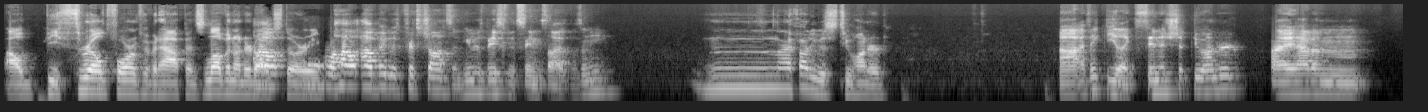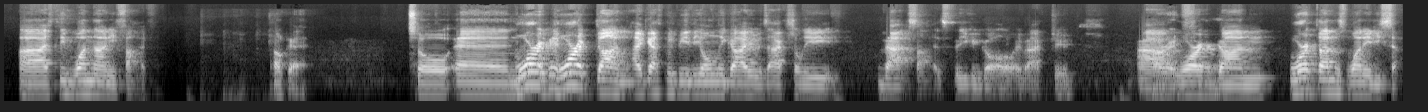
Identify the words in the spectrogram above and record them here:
I'll be thrilled for him if it happens. Love an underdog how, story. Well, how, how big was Chris Johnson? He was basically the same size, wasn't he? Mm, I thought he was 200. Uh, I think he like finished at 200. I have him. Uh, I see 195. Okay. So and Warwick okay. Warrick Dunn, I guess, would be the only guy who was actually that size that you could go all the way back to. Uh, right, Warrick Dunn. Warrick Dunn was 187.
